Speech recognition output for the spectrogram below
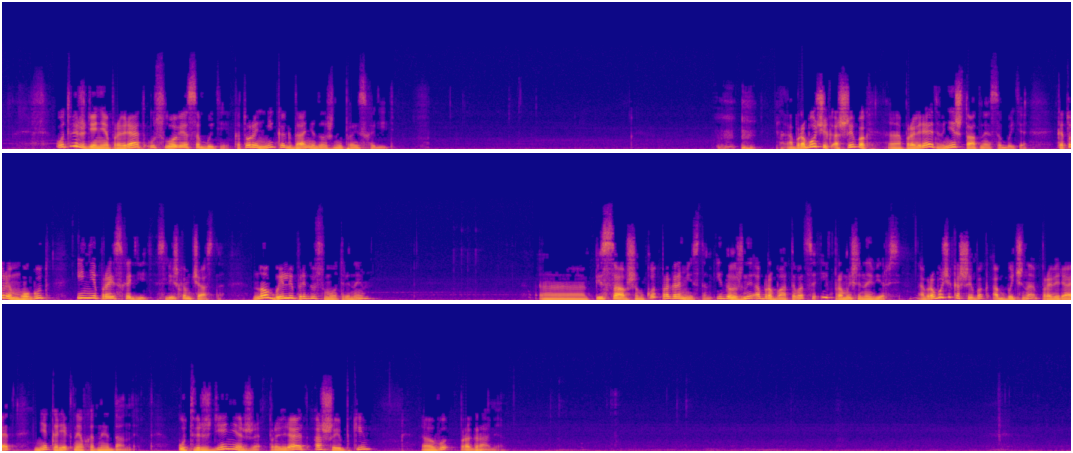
Утверждения проверяют условия событий, которые никогда не должны происходить. Обработчик ошибок э, проверяет внештатные события, которые могут и не происходить слишком часто, но были предусмотрены писавшим код программистом и должны обрабатываться и в промышленной версии. Обработчик ошибок обычно проверяет некорректные входные данные. Утверждения же проверяют ошибки э, в программе.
